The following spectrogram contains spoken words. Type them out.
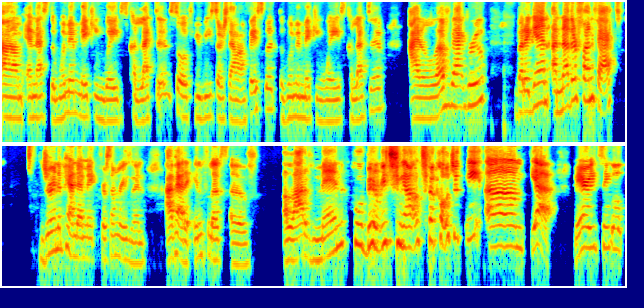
um, and that's the Women Making Waves Collective. So if you research that on Facebook, the Women Making Waves Collective, I love that group. But again, another fun fact during the pandemic, for some reason, I've had an influx of a lot of men who've been reaching out to coach with me. Um, yeah, married, single,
